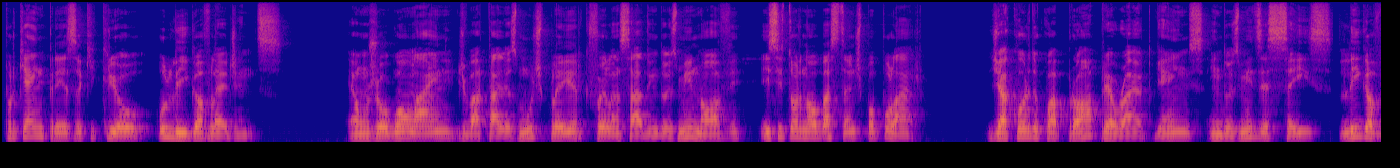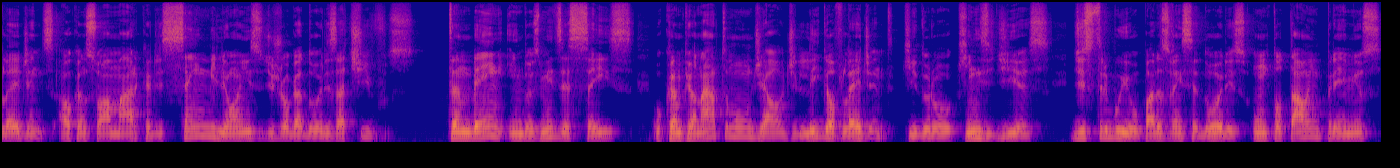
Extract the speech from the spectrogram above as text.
porque é a empresa que criou o League of Legends. É um jogo online de batalhas multiplayer que foi lançado em 2009 e se tornou bastante popular. De acordo com a própria Riot Games, em 2016, League of Legends alcançou a marca de 100 milhões de jogadores ativos. Também em 2016, o Campeonato Mundial de League of Legends, que durou 15 dias, distribuiu para os vencedores um total em prêmios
